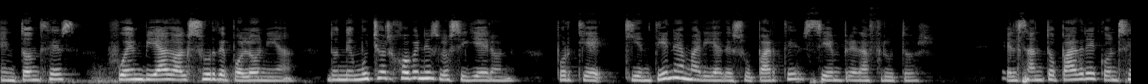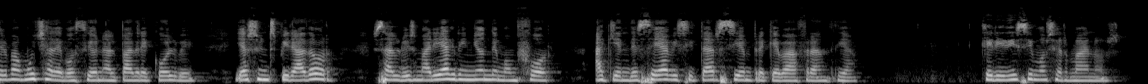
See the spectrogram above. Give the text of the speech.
Entonces fue enviado al sur de Polonia, donde muchos jóvenes lo siguieron, porque quien tiene a María de su parte siempre da frutos. El Santo Padre conserva mucha devoción al Padre Colbe y a su inspirador, San Luis María Griñón de Montfort, a quien desea visitar siempre que va a Francia. Queridísimos hermanos,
